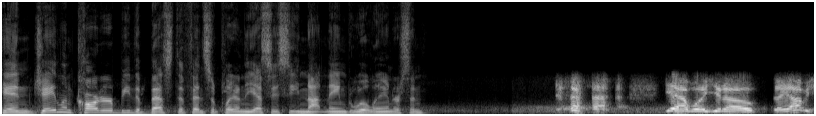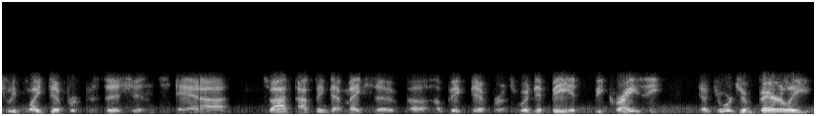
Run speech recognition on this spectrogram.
Can Jalen Carter be the best defensive player in the SEC not named Will Anderson? yeah, well, you know, they obviously play different positions, and uh, so I, I think that makes a, a, a big difference. Wouldn't it be? It'd be crazy. You know, Georgia barely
